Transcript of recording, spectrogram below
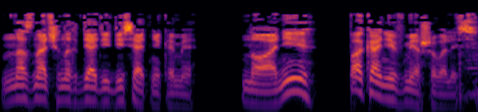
назначенных дядей-десятниками, но они пока не вмешивались.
